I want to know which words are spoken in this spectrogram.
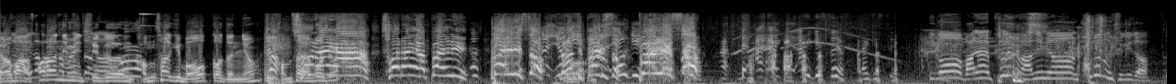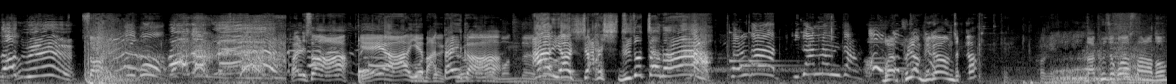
여봐 설아님이 지금 했잖아. 검사기 먹었거든요? 야 검사해보죠. 설아야! 설아야 빨리! 빨리 써! 나한테 빨리 써! 여기. 빨리 써! 네 알, 알, 알겠어요. 알겠어요 이거 만약에 플레임 아니면 추번은 죽이자. 난 왜? 써 이거 빨리 써 아, 얘야 얘 뭔데, 맞다니까. 결과가 뭔데, 아 야. 진짜 아씨 늦었잖아. 결과 비감염자. 뭐야 풀령 비감염자야? 확인 나 표적 꽂았어 하나 더.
